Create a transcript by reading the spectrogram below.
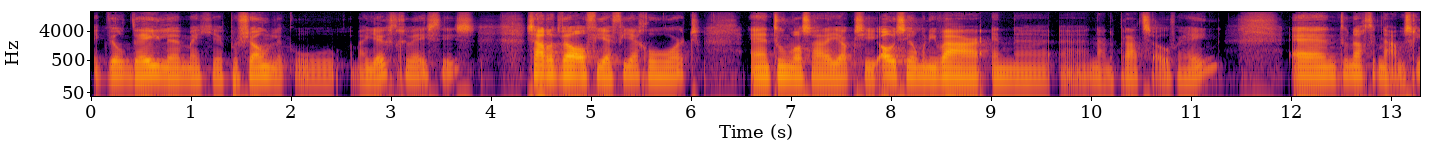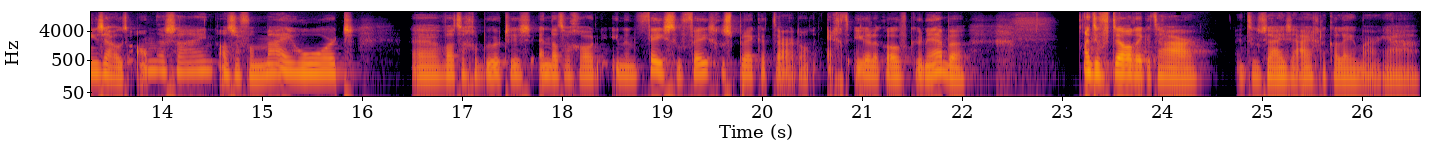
ik wil delen met je persoonlijk hoe mijn jeugd geweest is. Ze had het wel al via via gehoord. En toen was haar reactie, oh, is helemaal niet waar. En uh, nou, dan praat ze overheen. En toen dacht ik, nou, misschien zou het anders zijn als er van mij hoort uh, wat er gebeurd is. En dat we gewoon in een face-to-face -face gesprek het daar dan echt eerlijk over kunnen hebben. En toen vertelde ik het haar. En toen zei ze eigenlijk alleen maar, ja,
